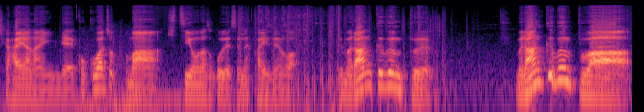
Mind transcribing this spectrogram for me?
しか入らないんで、ここはちょっとまあ、必要なところですよね、改善は。で、まあ、ランク分布。まあ、ランク分布は、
